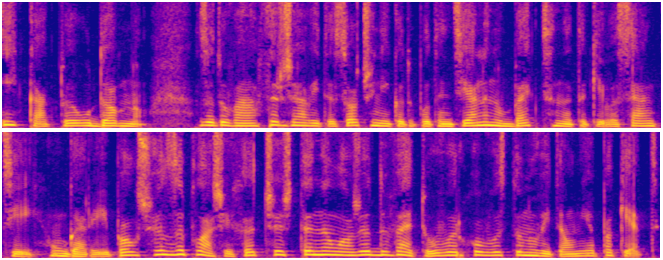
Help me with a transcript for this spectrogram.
и както е удобно. Затова в държавите сочени като потенциален обект на такива санкции, Унгария и Полша заплашиха, че ще наложат вето върху възстановителния пакет.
